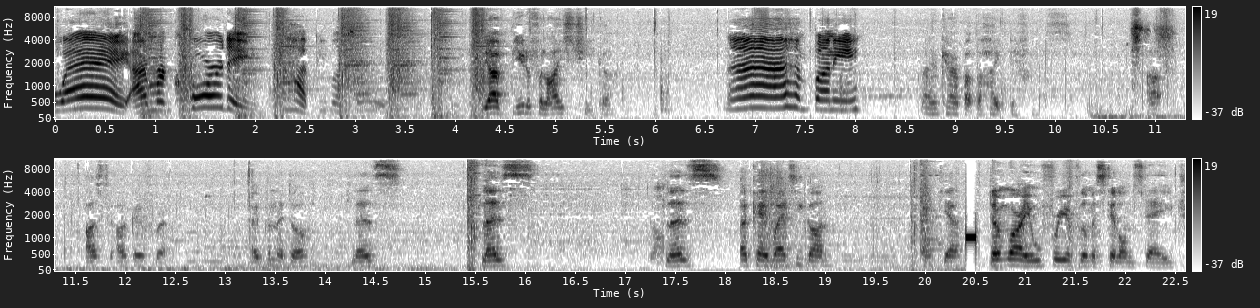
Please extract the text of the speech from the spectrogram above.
away. I'm recording. God, people are so. You have beautiful eyes, Chica. Ah, bunny. I don't care about the height difference. I'll, I'll, I'll go for it. Open the door. Liz. Liz. Liz. Okay, where's he gone? Thank you. Don't worry, all three of them are still on stage.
